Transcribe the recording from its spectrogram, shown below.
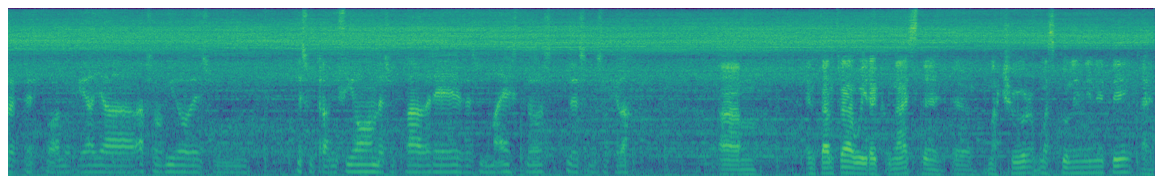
respecto a lo que haya absorbido de su, de su tradición, de sus padres, de sus maestros, de su sociedad. Um, in Tantra, we recognize the uh, mature masculinity and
